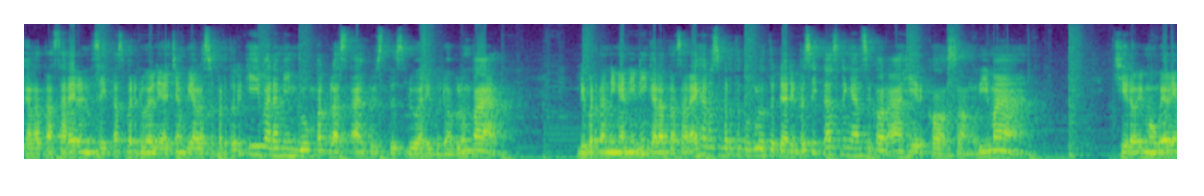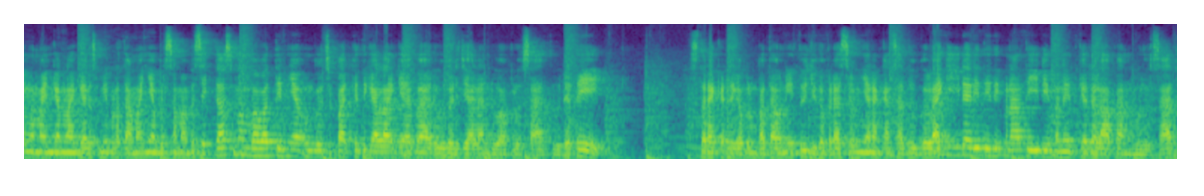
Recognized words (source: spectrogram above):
Galatasaray dan Besiktas berduel di ajang Piala Super Turki pada Minggu 14 Agustus 2024. Di pertandingan ini, Galatasaray harus bertepuk lutut dari Besiktas dengan skor akhir 0-5. Ciro Immobile yang memainkan laga resmi pertamanya bersama Besiktas membawa timnya unggul cepat ketika laga baru berjalan 21 detik. Striker 34 tahun itu juga berhasil menyerangkan satu gol lagi dari titik penalti di menit ke-81.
